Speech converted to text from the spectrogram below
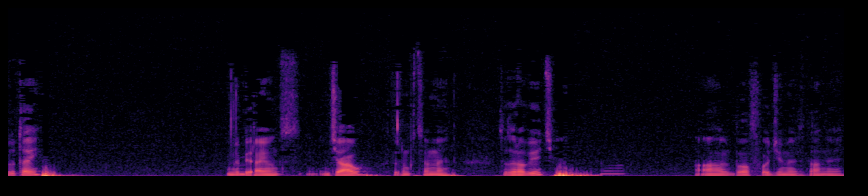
tutaj, wybierając dział, w którym chcemy to zrobić, albo wchodzimy w dany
